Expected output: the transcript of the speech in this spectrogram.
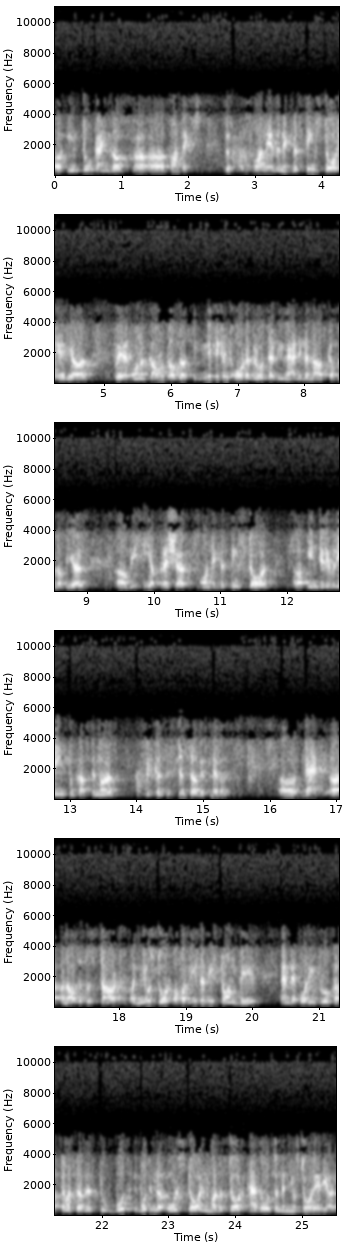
uh, in two kinds of uh, uh, contexts. The first one is in existing store areas where on account of the significant order growth that we've had in the last couple of years, uh, we see a pressure on existing stores uh, in delivering to customers with consistent service levels. Uh, that uh, allows us to start a new store of a reasonably strong base and therefore improve customer service to both, both in the old store, in the mother store, as also in the new store areas.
